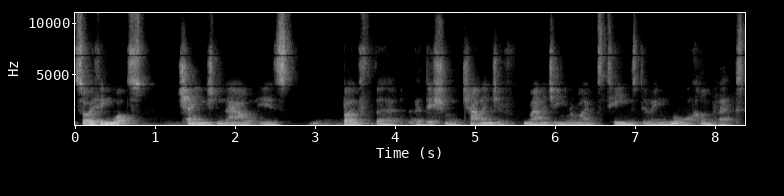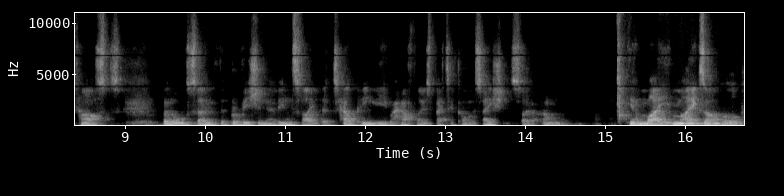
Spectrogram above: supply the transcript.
So I think what's changed now is both the additional challenge of managing remote teams doing more complex tasks, but also the provision of insight that's helping you have those better conversations. So, um, you know, my my example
